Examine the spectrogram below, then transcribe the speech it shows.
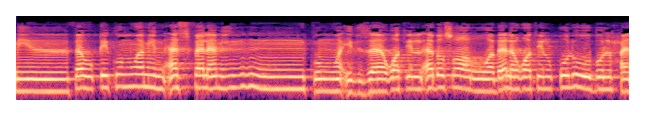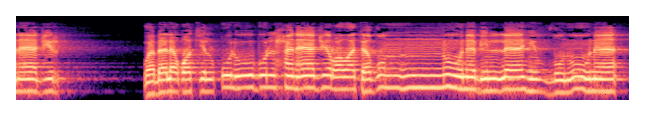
من فوقكم ومن أسفل منكم وإذ زاغت الأبصار وبلغت القلوب الحناجر وبلغت القلوب الحناجر وتظنون بالله الظنونا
